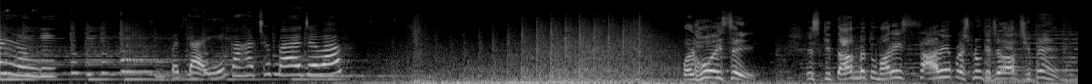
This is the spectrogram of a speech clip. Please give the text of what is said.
ढूंढ बताइए कहाँ छुपा है जवाब? पढ़ो इसे। इस किताब में तुम्हारे सारे प्रश्नों के जवाब छिपे हैं।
